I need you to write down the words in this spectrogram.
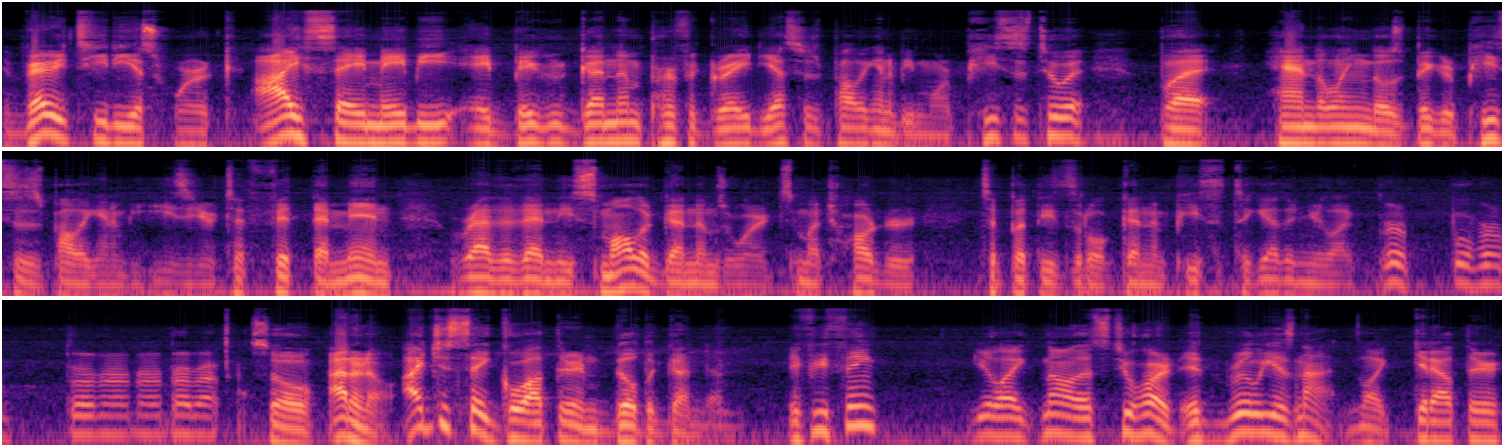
Very tedious work. I say maybe a bigger Gundam, perfect grade. Yes, there's probably gonna be more pieces to it, but handling those bigger pieces is probably going to be easier to fit them in rather than these smaller Gundams where it's much harder to put these little Gundam pieces together and you're like so, I don't know. I just say go out there and build a Gundam. If you think you're like, no, that's too hard, it really is not. Like, get out there,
